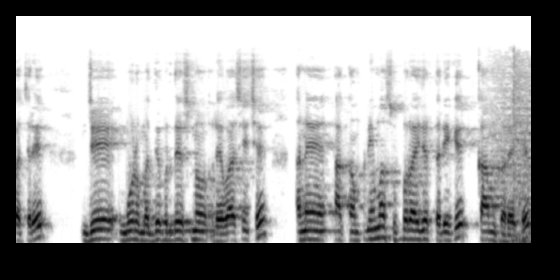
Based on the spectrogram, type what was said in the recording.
કચરે, જે મૂળ મધ્યપ્રદેશનો રહેવાસી છે અને આ કંપનીમાં સુપરવાઇઝર તરીકે કામ કરે છે.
